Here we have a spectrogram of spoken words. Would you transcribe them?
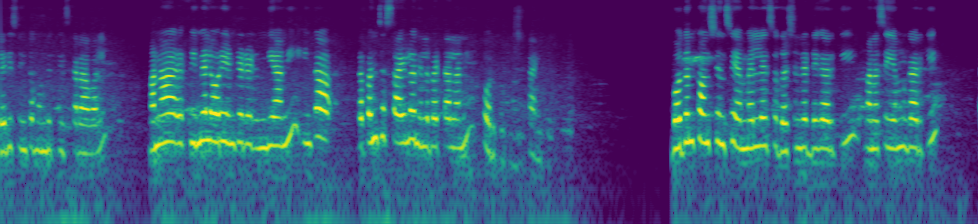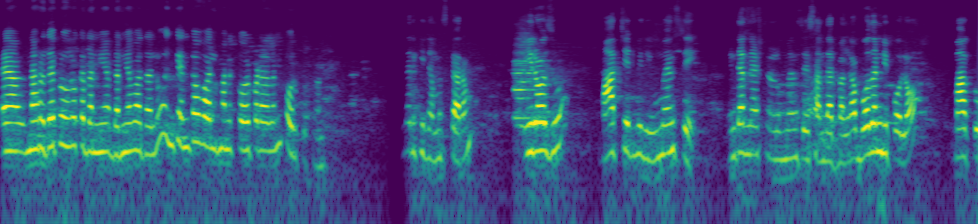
లేడీస్ ఇంకా ముందుకు తీసుకురావాలి. మన ఫీమేల్ ఓరియంటెడ్ ఇండియాని ఇంకా ప్రపంచ స్థాయిలో నిలబెట్టాలని కోరుకుంటున్నాను. Thank you Bodhan constituency MLA Sudarshan Reddy గారికి మన సీఎం గారికి నా హృదయపూర్వక ధన్య ధన్యవాదాలు. ఇంకెంతో వాళ్ళు మనకు తోడ్పడాలని కోరుకుంటున్నాను. అందరికీ నమస్కారం. ఈరోజు మార్చ్ ఎనిమిది women's day international women's day సందర్భంగా బోధన్ డిపోలో మాకు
